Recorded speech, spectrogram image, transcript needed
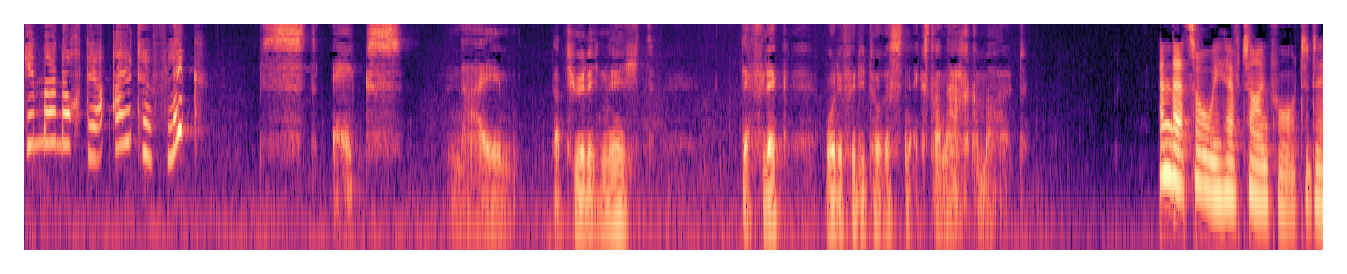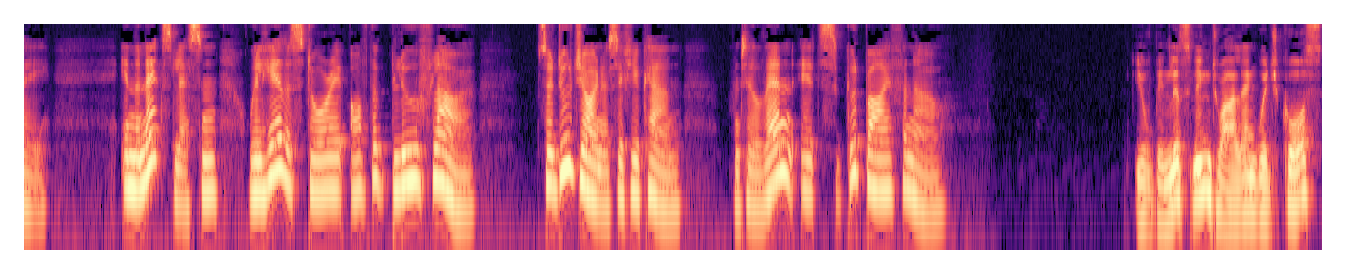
Immer noch der alte Fleck? Psst, Ex. Nein, natürlich nicht. Der Fleck wurde für die Touristen extra nachgemalt. And that's all we have time for today. In the next lesson, we'll hear the story of the blue flower. So do join us if you can. Until then, it's goodbye for now. You've been listening to our language course,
